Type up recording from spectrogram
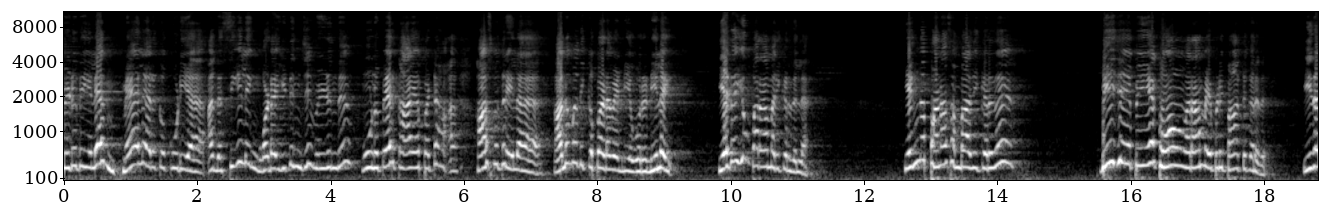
விடுதியிலே மேலே இருக்கக்கூடிய அந்த சீலிங் உட இடிஞ்சு விழுந்து மூணு பேர் காயப்பட்டு ஆஸ்பத்திரியில் அனுமதிக்கப்பட வேண்டிய ஒரு நிலை. எதையும் பராமரிக்கிறது இல்லை எங்க பணம் சம்பாதிக்கிறது? பிஜேபியே கோபம் வராமல் எப்படி பார்த்துக்கிறது இதை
